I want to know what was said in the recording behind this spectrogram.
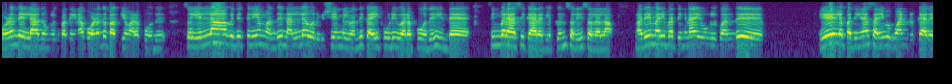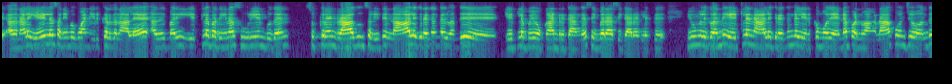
குழந்தை இல்லாதவங்களுக்கு பாத்தீங்கன்னா குழந்தை பாக்கியம் வரப்போகுது. சோ எல்லா விதத்திலயும் வந்து நல்ல ஒரு விஷயங்கள் வந்து கைகூடி வரப்போகுது இந்த சிம்மராசிக்காரர்களுக்குன்னு சொல்லி சொல்லலாம். அதே மாதிரி பாத்தீங்கன்னா இவங்களுக்கு வந்து ஏழுல பாத்தீங்கன்னா சனி பகவான் இருக்காரு. அதனால ஏழுல சனி பகவான் இருக்கிறதுனால அதே மாதிரி எட்டுல பாத்தீங்கன்னா சூரியன் புதன் சுக்கிரன் ராகுன்னு சொல்லிட்டு நாலு கிரகங்கள் வந்து எட்டுல போய் உட்காந்துருக்காங்க சிம்மராசிக்காரர்களுக்கு. இவங்களுக்கு வந்து எட்டுல நாலு கிரகங்கள் இருக்கும் போது என்ன பண்ணுவாங்கன்னா கொஞ்சம் வந்து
